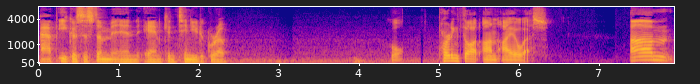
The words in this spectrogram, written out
app ecosystem and and continue to grow. Parting thought on iOS. Um,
